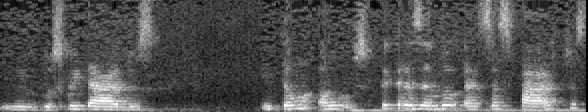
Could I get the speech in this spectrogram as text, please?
dos cuidados? Então, eu fui trazendo essas partes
